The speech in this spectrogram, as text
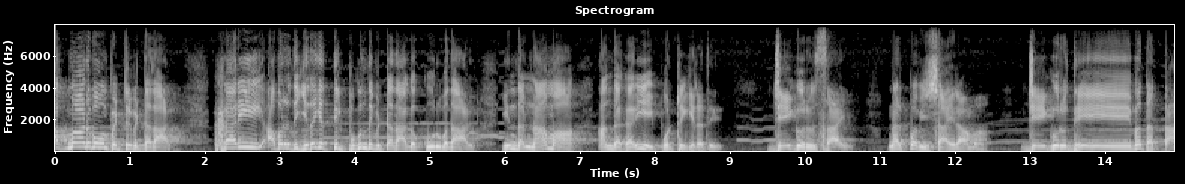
ஆத்மானுபவம் பெற்றுவிட்டதால் ஹரி அவரது இதயத்தில் புகுந்து விட்டதாக கூறுவதால் இந்த நாமா அந்த ஹரியை போற்றுகிறது. ஜெய்குரு சாய். நற்பவி சாய் ராமா ஜெய்குரு தேவ தத்தா.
